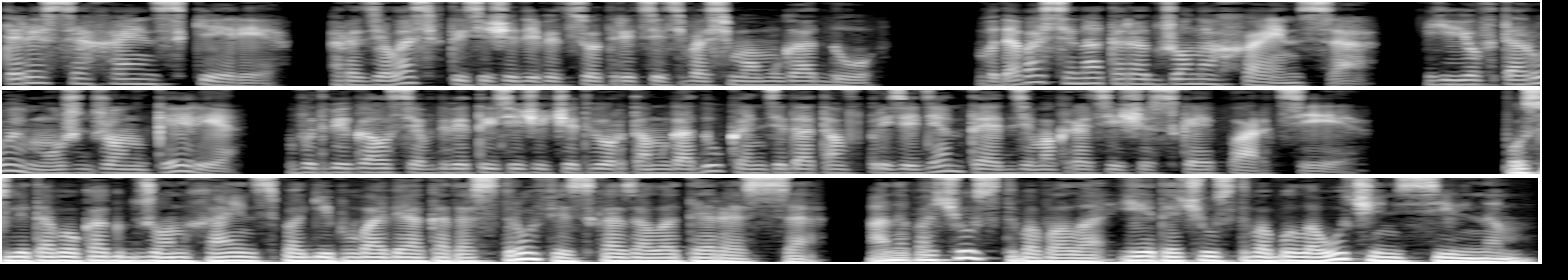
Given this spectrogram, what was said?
Тереса Хайнс Керри родилась в 1938 году, вдова сенатора Джона Хайнса. Ее второй муж Джон Керри выдвигался в 2004 году кандидатом в президенты от Демократической партии. После того, как Джон Хайнс погиб в авиакатастрофе, сказала Тереса, она почувствовала, и это чувство было очень сильным,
